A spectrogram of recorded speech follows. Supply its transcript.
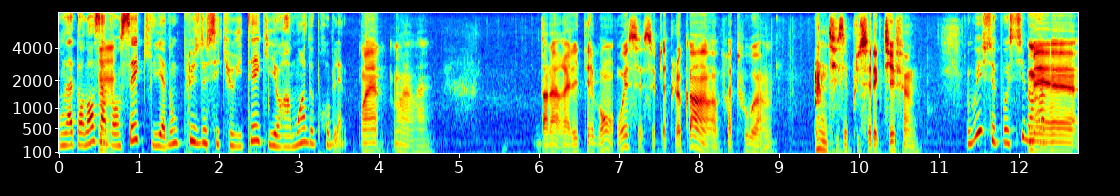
on a tendance à Mmh. penser qu'il y a donc plus de sécurité et qu'il y aura moins de problèmes. Ouais, ouais, ouais. Dans la réalité, bon, oui, c'est peut-être le cas, hein, après tout, si c'est plus sélectif. Oui, c'est possible. hein. Mais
